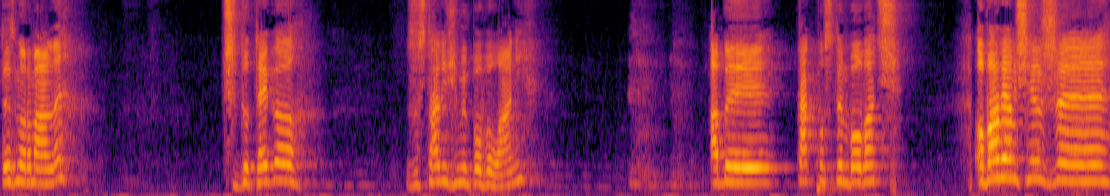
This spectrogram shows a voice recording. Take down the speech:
To jest normalne? Czy do tego zostaliśmy powołani? Aby tak postępować? Obawiam się, że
